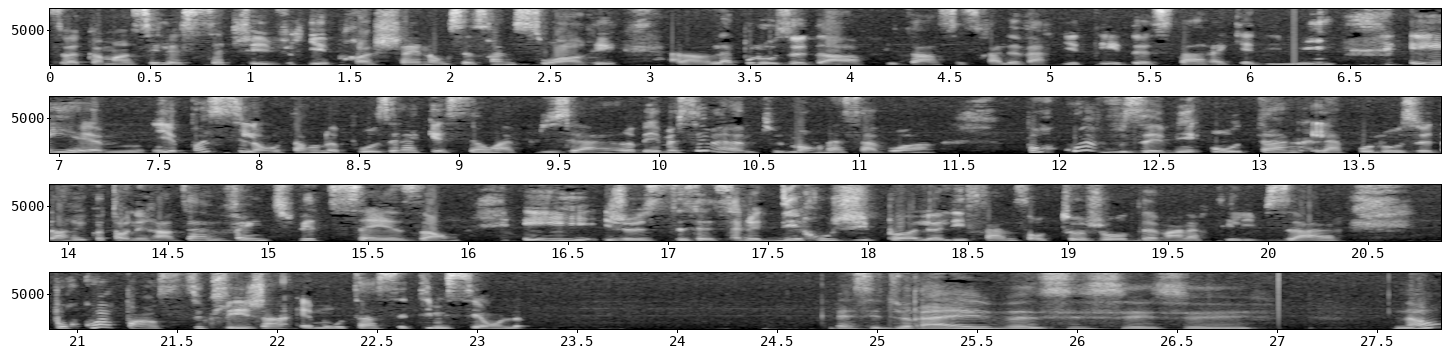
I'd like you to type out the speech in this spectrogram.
Ça va commencer le 7 février prochain. Donc, ce sera une soirée. Alors, la poule aux œufs d'or, plus tard, ce sera le variété de Star Academy. Et euh, il n'y a pas si longtemps, on a posé la question à plusieurs, ben, monsieur madame tout le monde, à savoir pourquoi vous aimez autant la poule aux œufs d'or? Écoute, on est rendu à 28 saisons et ça, ne dérougit pas. Les fans sont toujours devant leur téléviseur. Pourquoi penses-tu que les gens aiment autant cette émission-là? Ben, c'est du rêve. C'est... Non?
